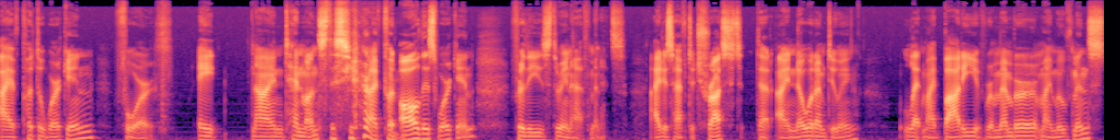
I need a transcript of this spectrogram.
I have put the work in for eight, nine, ten months this year. I've put all this work in for these three and a half minutes. I just have to trust that I know what I'm doing, let my body remember my movements.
